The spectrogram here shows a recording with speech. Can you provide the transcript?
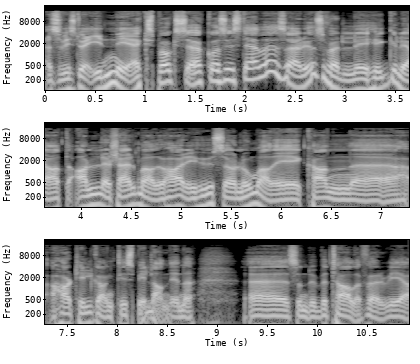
Altså Hvis du er inne i Xbox-økosystemet, så er det jo selvfølgelig hyggelig at alle skjermer du har i huset og lomma di, kan uh, har tilgang til spillene dine. Uh, som du betaler for via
